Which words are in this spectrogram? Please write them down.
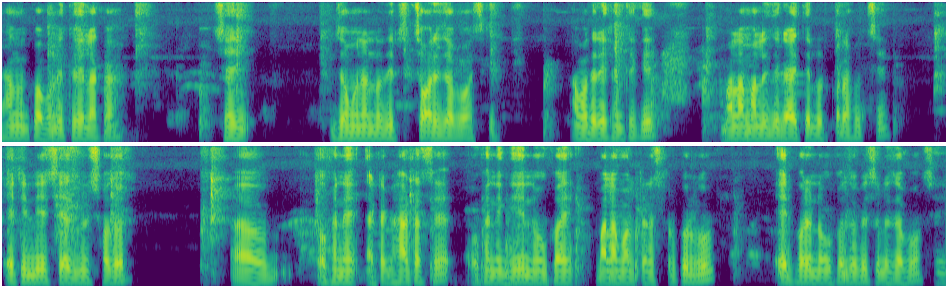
ভাঙন কবলিত এলাকা। সেই যমুনা নদীর চরে যাব আজকে। আমাদের এখান থেকে মালামালি যে গাড়িতে লোড করা হচ্ছে, এটি নিয়ে সিরাজগঞ্জ সদর। ওখানে একটা ঘাট আছে, ওখানে গিয়ে নৌকায় মালামাল ট্রান্সফার করব। এরপরে নৌকা যোগে চলে যাব সেই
